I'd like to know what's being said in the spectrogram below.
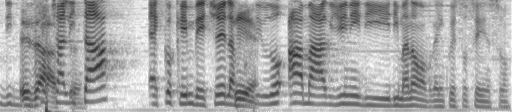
di- di esatto. socialità, ecco che invece la Sì. Fortitudo ha margini di, di manovra in questo senso.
